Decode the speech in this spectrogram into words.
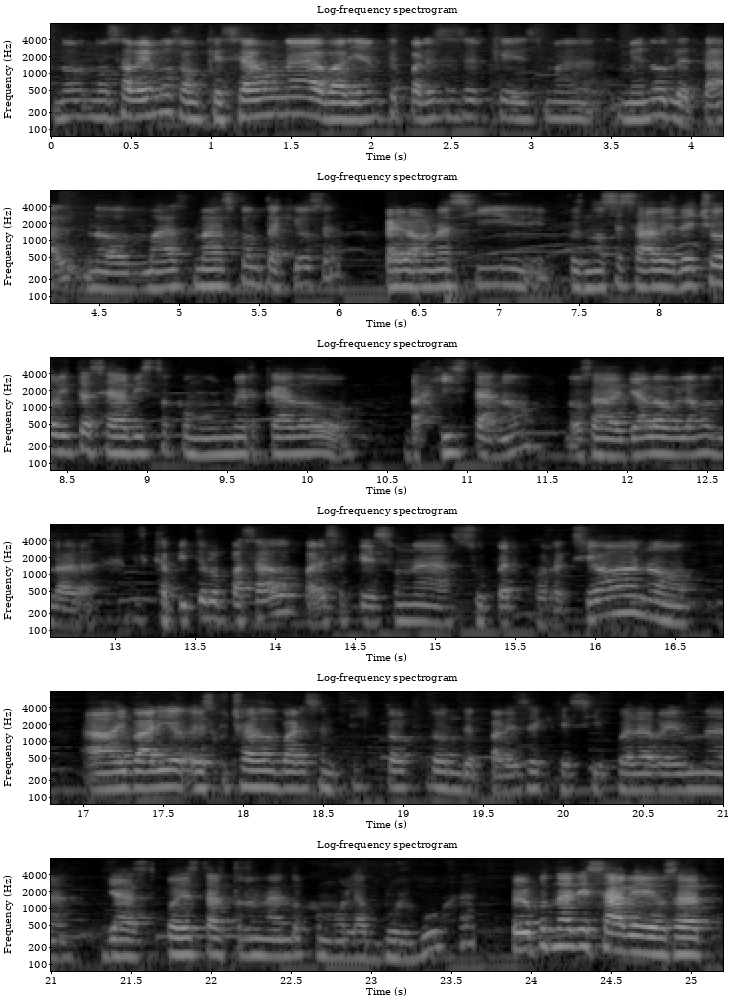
no, no sabemos, aunque sea una variante, parece ser que es menos letal, no, más, más contagiosa, pero aún así, pues no se sabe. De hecho, ahorita se ha visto como un mercado bajista, ¿no? O sea, ya lo hablamos la, el capítulo pasado, parece que es una super corrección o hay varios, he escuchado varios en TikTok donde parece que sí puede haber una, ya puede estar tronando como la burbuja, pero pues nadie sabe, o sea,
